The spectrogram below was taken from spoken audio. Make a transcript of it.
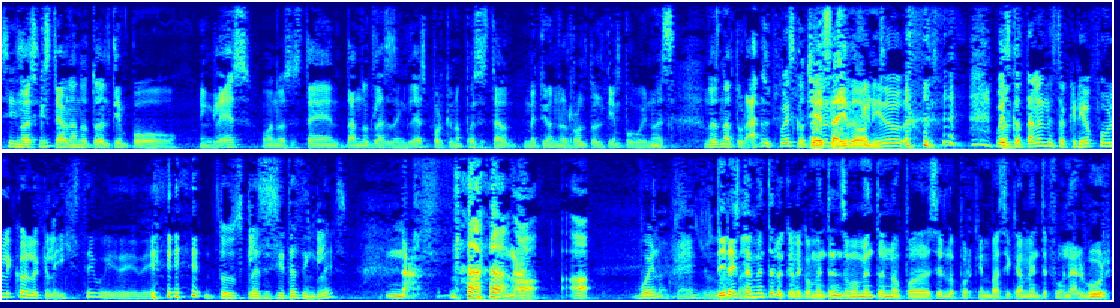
sí, no sí, es que esté hablando todo el tiempo inglés o nos esté dando clases de inglés porque no puedes estar metido en el rol todo el tiempo, güey, no es, no es natural. Puedes contarle Yes, a nuestro querido... Puedes contarle a nuestro querido público lo que le dijiste, güey, de, de tus clasecitas de inglés. Nah. Oh, oh. Bueno, Directamente lo que le comenté en su momento no puedo decirlo porque básicamente fue un albur.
